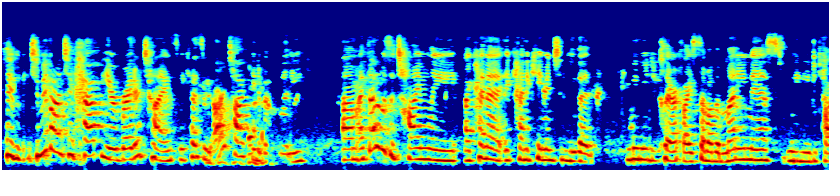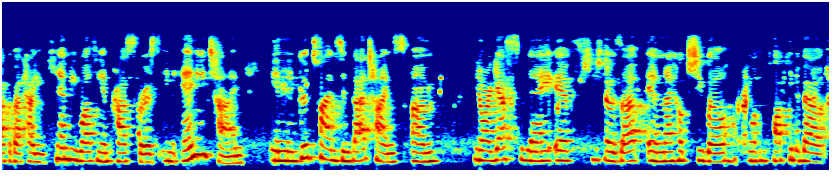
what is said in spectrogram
to, to move on to happier, brighter times, because we are talking about money, um, I thought it was a timely. I kind of it kind of came into me that we need to clarify some of the money myths. We need to talk about how you can be wealthy and prosperous in any time, in good times and bad times. Um, you know, our guest today, if she shows up, and I hope she will, we'll be talking about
